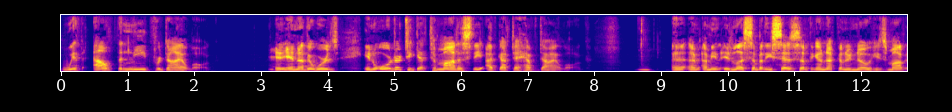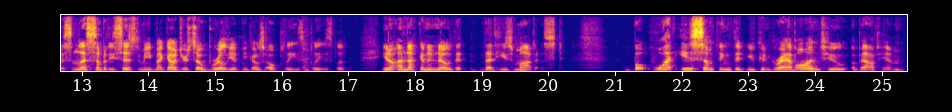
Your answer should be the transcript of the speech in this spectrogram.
without the need for dialogue? Mm-hmm. In, in, other words, in order to get to modesty, I've got to have dialog mm-hmm. uh, I, I, mean, unless somebody says something, I'm not going to know he's modest. Unless somebody says to me, "My God, you're so brilliant," and he goes, "Oh, please, please," you know, I'm not going to know that that he's modest. But what is something that you can grab onto about him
